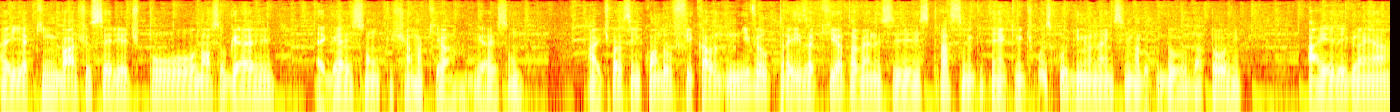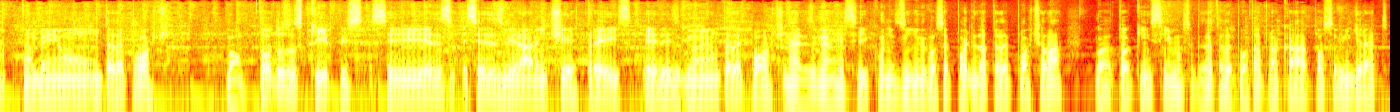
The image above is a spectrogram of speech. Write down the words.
Aí aqui embaixo seria tipo o nosso Gary, é Garrison que chama aqui, ó, Garrison. Aí tipo assim, quando fica nível 3 aqui, ó, tá vendo esse tracinho que tem aqui, tipo um escudinho, né, em cima do, do da torre. Aí ele ganha também um, um, teleporte. Bom, todos os keeps, se eles, se eles virarem tier 3, eles ganham teleporte, né? Eles ganham esse iconezinho e você pode dar teleporte lá. Agora eu tô aqui em cima, se eu quiser teleportar pra cá, eu posso vir direto.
